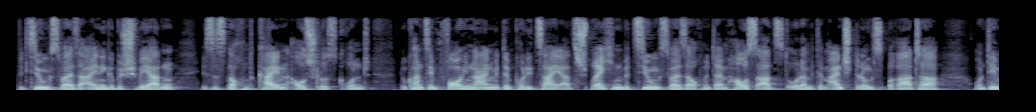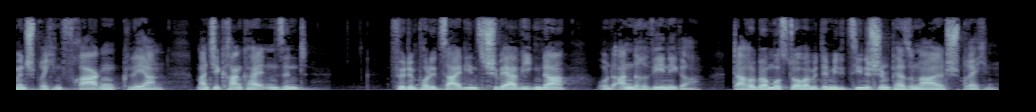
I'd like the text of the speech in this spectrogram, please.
beziehungsweise einige Beschwerden, ist es noch kein Ausschlussgrund. Du kannst im Vorhinein mit dem Polizeiarzt sprechen, beziehungsweise auch mit deinem Hausarzt oder mit dem Einstellungsberater und dementsprechend Fragen klären. Manche Krankheiten sind für den Polizeidienst schwerwiegender und andere weniger. Darüber musst du aber mit dem medizinischen Personal sprechen.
